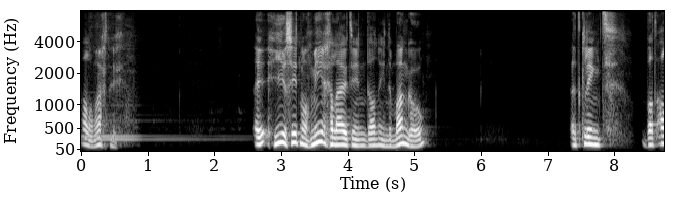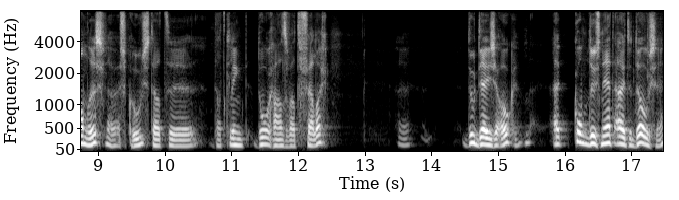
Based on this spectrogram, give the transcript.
Allemachtig. Eh, Hier zit nog meer geluid in dan in de mango. Het klinkt wat anders. Nou, Spruce, dat, eh, dat klinkt doorgaans wat feller. Eh, doet deze ook. Het komt dus net uit de doos, hè?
